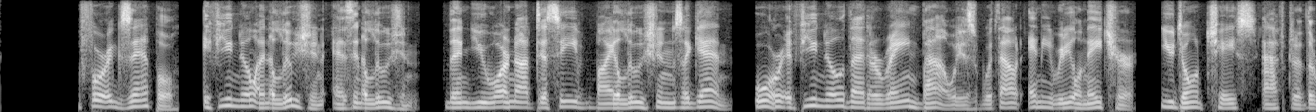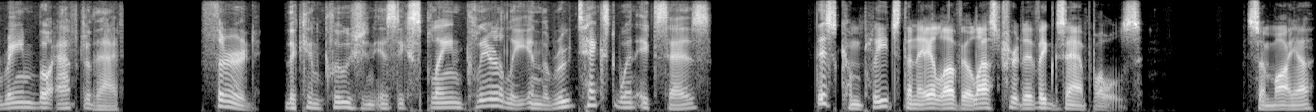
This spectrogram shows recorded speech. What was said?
For example, if you know an illusion as an illusion, then you are not deceived by illusions again. Or if you know that a rainbow is without any real nature, you don't chase after the rainbow after that. Third, the conclusion is explained clearly in the root text when it says, This completes the nail of illustrative examples. Samaya,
